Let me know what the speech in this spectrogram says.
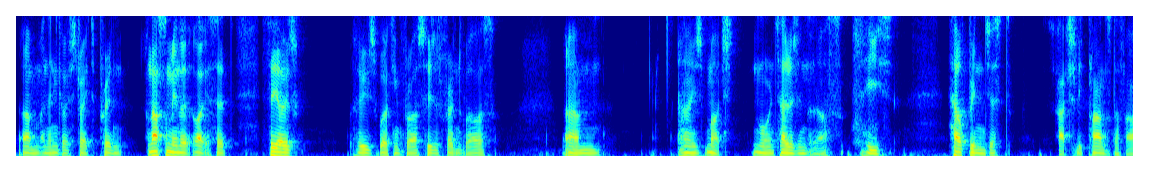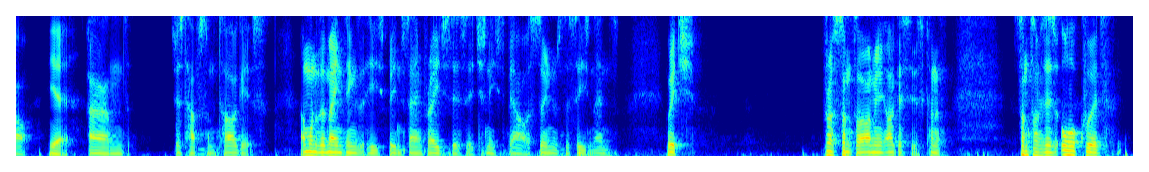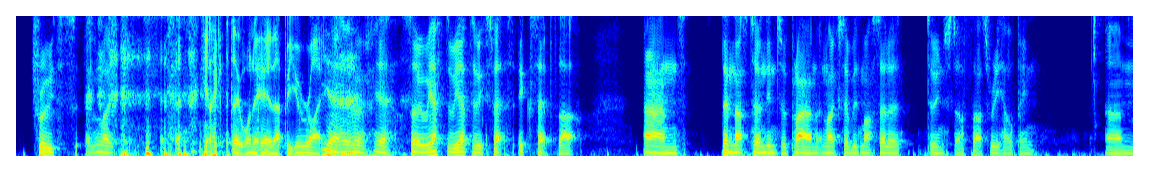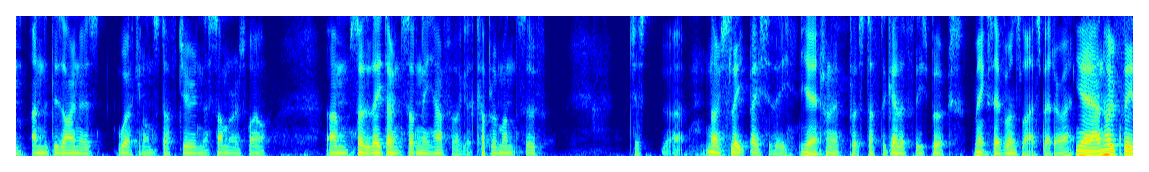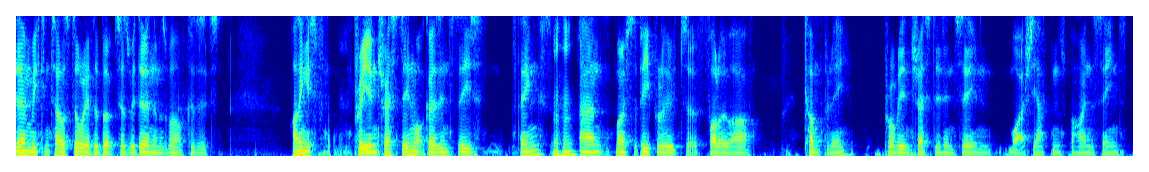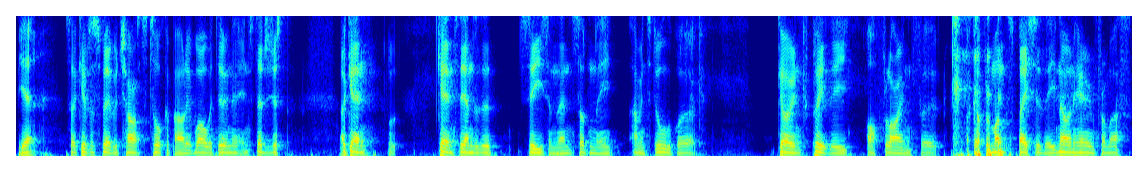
um, and then go straight to print. And that's something that, like I said, Theo's who's working for us, who's a friend of ours, um, and who's much more intelligent than us. He's helping just actually plan stuff out yeah, and just have some targets. And one of the main things that he's been saying for ages is it just needs to be out as soon as the season ends, which for us sometimes, I mean, I guess it's kind of sometimes there's awkward truths and like You're like I don't want to hear that, but you're right. yeah, yeah. So we have to we have to expect accept that, and then that's turned into a plan. And like I said, with Marcella doing stuff, that's really helping, um, and the designers working on stuff during the summer as well, um, so that they don't suddenly have like a couple of months of just uh, no sleep, basically. Yeah. trying to put stuff together for these books. makes everyone's lives better, right? Yeah, and hopefully then we can tell the story of the books as we're doing them as well, because it's, I think it's pretty interesting what goes into these things, and most of the people who sort of follow our company probably interested in seeing what actually happens behind the scenes. Yeah, So it gives us a bit of a chance to talk about it while we're doing it, instead of just, again, getting to the end of the season, then suddenly having to do all the work, going completely offline for a couple of months, basically, no one hearing from us,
